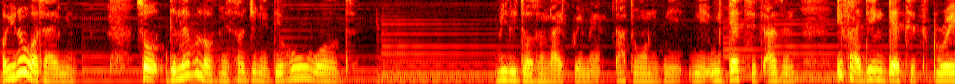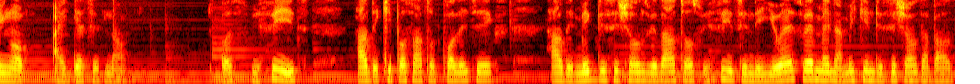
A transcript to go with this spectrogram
But you know what I mean? So, the level of misogyny, the whole world really doesn't like women. That one, we, we, we get it. As in, if I didn't get it growing up, I get it now. Because we see it, how they keep us out of politics, how they make decisions without us. We see it in the US where men are making decisions about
